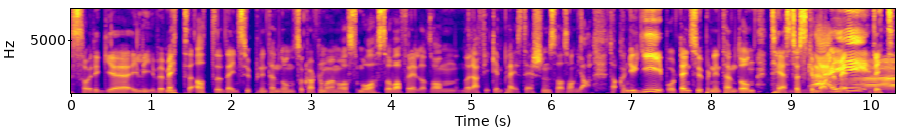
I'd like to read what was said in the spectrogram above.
sorg uh, i livet mitt at den Super Nintendoen Så klart når vi var små, så var foreldrene sånn Når jeg fikk en PlayStation, så var det sånn Ja, da kan du gi bort den Super Nintendoen til søskenbarnet Nei! mitt ditt.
